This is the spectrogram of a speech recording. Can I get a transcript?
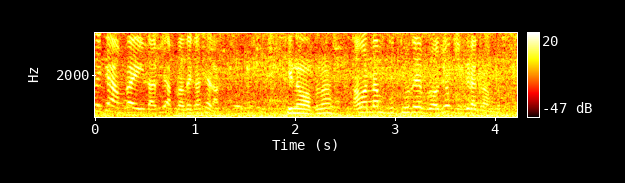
থেকে আমরা এই দাবি আপনাদের কাছে রাখছি। কি নাম আপনার? আমার নাম বুদ্ধদেব রজক ইকড়া গ্রামবাসী।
